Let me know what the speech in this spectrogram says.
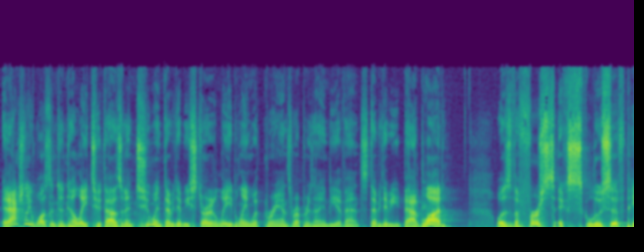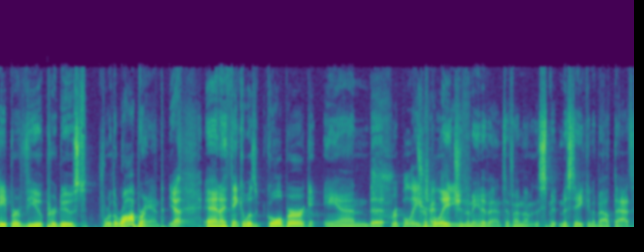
It actually wasn't until late 2002 when WWE started labeling with brands representing the events. WWE Bad Blood was the first exclusive pay per view produced for the Raw brand. yep And I think it was Goldberg and uh, Triple H, I Triple H in the main event, if I'm not mis- mistaken about that.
